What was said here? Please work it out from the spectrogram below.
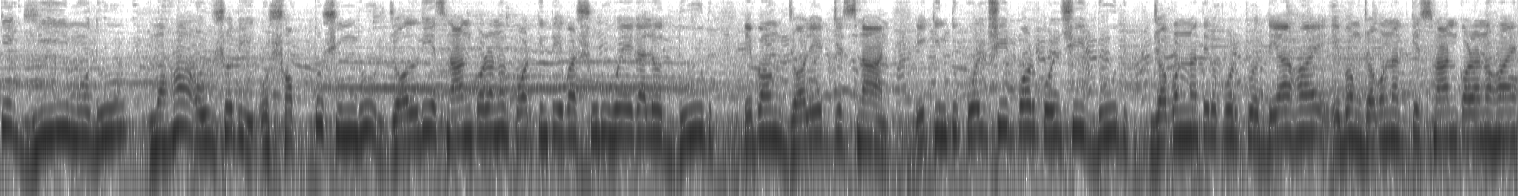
জগন্নাথ ঘি, মধু, মহা ঔষধি ও সপ্ত সিন্ধুর জল দিয়ে স্নান করানোর পর কিন্তু এবার শুরু হয়ে গেল দুধ এবং জলের যে স্নান। এ কিন্তু কলসির পর কলসি, দুধ জগন্নাথের ওপর প্র- দেয়া হয় এবং জগন্নাথকে স্নান করানো হয়,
